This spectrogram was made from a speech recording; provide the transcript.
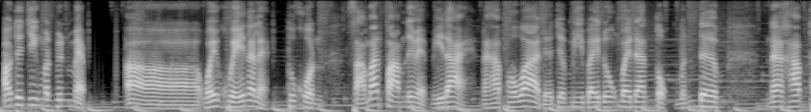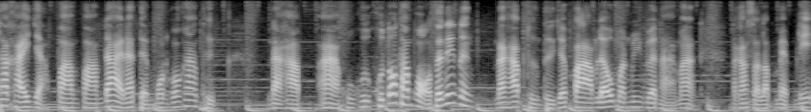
เอาจริงๆ มันเป็นแมปไว้เควสนั่นแหละ ทุกคนสามารถฟาร์มในแมปนี้ได้นะครับ เพราะว่าเดี๋ยวจะมีใบดงใบดันตกเหมือนเดิมนะครับ ถ้าใครอยากฟาร์มฟาร์มได้นะ แต่มอนค่อนข้างถึก นะครับอ่าคุณคุณต้องทำของสักนิดนึงนะครับถึงถึงจะฟาร์มแล้วมันไม่มีปัญหามากนะครับสำหรับแมปนี้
